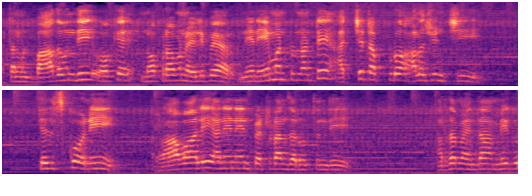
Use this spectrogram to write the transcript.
అతనికి బాధ ఉంది ఓకే నో ప్రాబ్లం వెళ్ళిపోయారు. నేను ఏమంటున్నంటే వచ్చేటప్పుడు ఆలోచించి తెలుసుకొని రావాలి అని నేను పెట్టడం జరుగుతుంది. అర్థమైందా? మీకు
